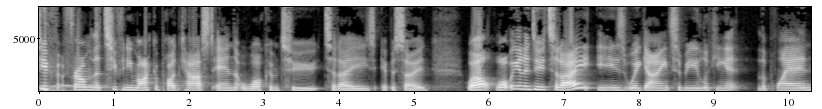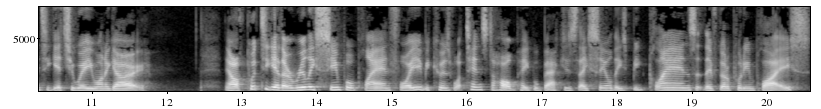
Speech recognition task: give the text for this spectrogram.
Tiff from the Tiffany Micah podcast, and welcome to today's episode. Well, what we're going to do today is we're going to be looking at the plan to get you where you want to go. Now, I've put together a really simple plan for you because what tends to hold people back is they see all these big plans that they've got to put in place.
